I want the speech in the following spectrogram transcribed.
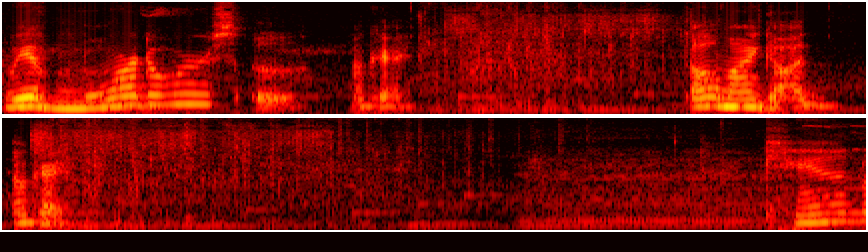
We have more doors? Ugh. Okay. Oh my god. Okay. Can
